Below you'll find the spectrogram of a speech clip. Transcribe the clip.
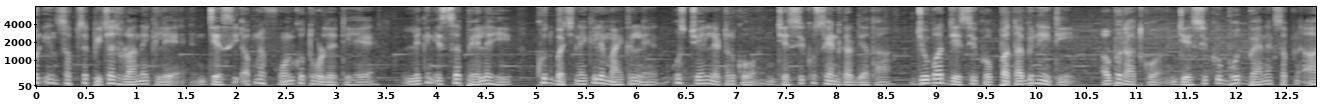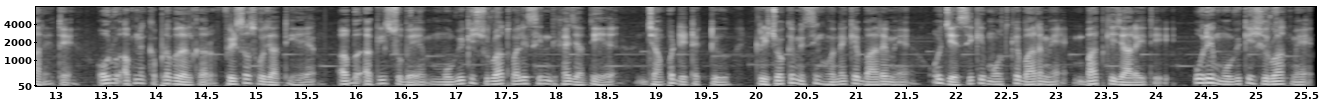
और इन सबसे पीछा छुड़ाने के लिए जेसी अपने फ़ोन को तोड़ देती है। लेकिन इससे पहले ही खुद बचने के लिए माइकल ने उस चेन लेटर को जेसी को सेंड कर दिया था। जो बात जेसी को पता भी नहीं थी अब रात को जेसी को बहुत भयानक सपने आ रहे थे और वो अपने कपड़े बदलकर फिर से सो जाती है। अब अगली सुबह मूवी की शुरुआत वाली सीन दिखाई जाती है, जहाँ पर डिटेक्टिव क्रिचो के मिसिंग होने के बारे में और जेसी की मौत के बारे में बात की जा रही थी। और ये मूवी की शुरुआत में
